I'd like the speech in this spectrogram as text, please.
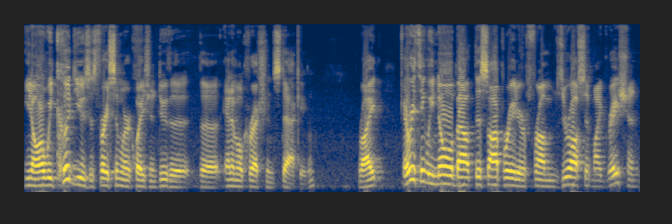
you know or we could use this very similar equation to do the the NMO correction stacking, right? Everything we know about this operator from zero offset migration,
